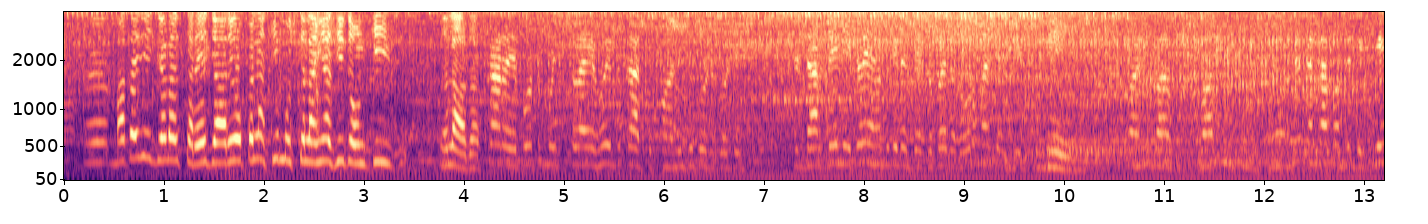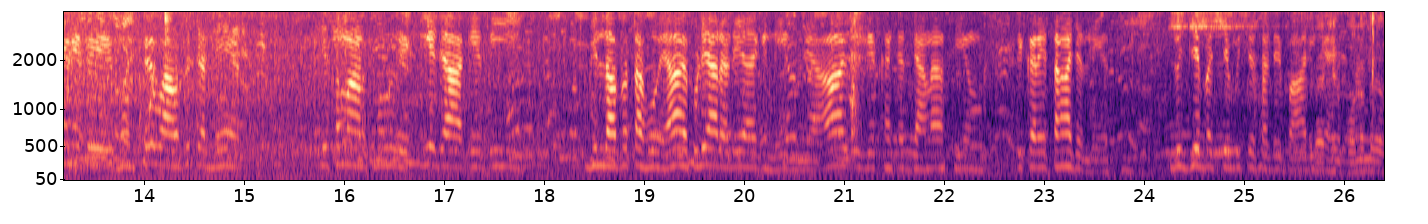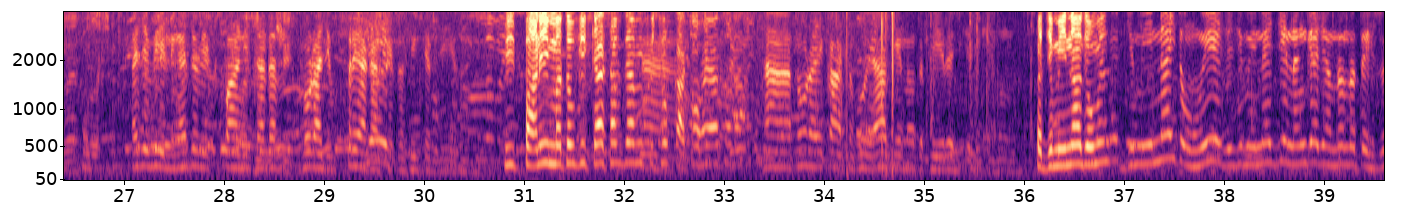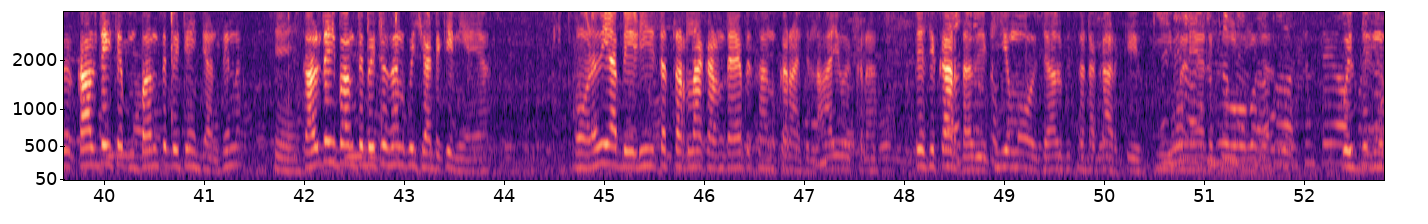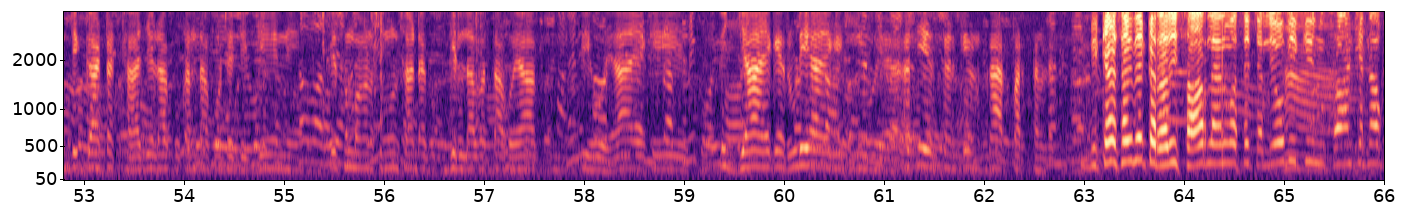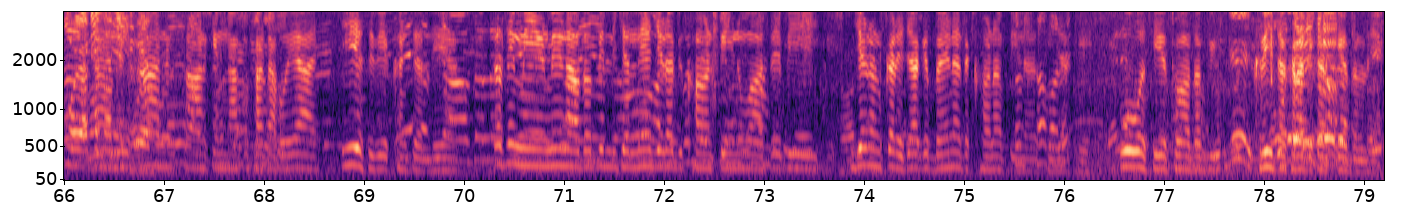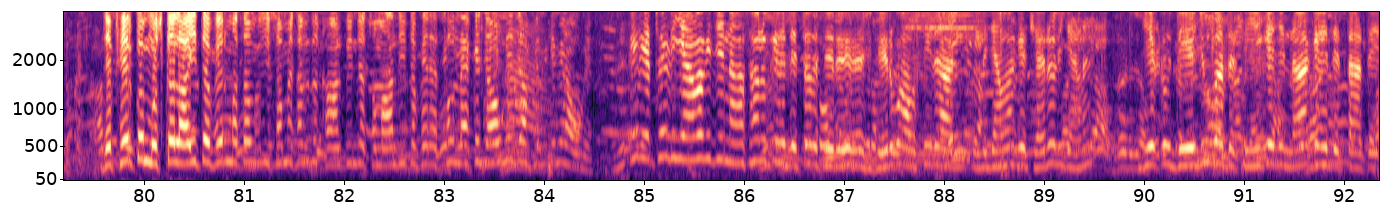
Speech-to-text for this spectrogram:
ਮਾਤਾ ਜੀ ਜਿਹੜਾ ਘਰੇ ਜਾ ਰਹੇ ਹੋ ਪਹਿਲਾਂ ਕੀ ਮੁਸ਼ਕਲ ਆਈਆਂ ਸੀ ਤੇ ਹੁਣ ਕੀ ਹਾਲਾਤ ਆ? ਘਰੇ ਬਹੁਤ ਮੁਸ਼ਕਲ ਆਏ ਹੋਏ ਘਰ ਚ ਪਾਣੀ ਦੀ ਗੋਡੇ ਗੋਡੇ ਡਰਦੇ ਨਿਕਲੇ ਹਾਂ ਵੀ ਕਿਤੇ ਡਿੱਗ ਪਏ ਤਾਂ ਰੋੜ ਮੈਂ ਚੱਲੀ ਪਾਣੀ ਵਾਪਸ ਕੰਨਾ ਪਰ ਡਿੱਗੇ ਨੇ ਤੇ ਹੁਣ ਫਿਰ ਵਾਪਸ ਚੱਲੇ ਆ। ਇਹ ਸਮਾਨ ਸਮੂਨ ਵੇਖੀਏ ਜਾ ਕੇ ਵੀ ਗਿੱਲਾ ਪਤਾ ਹੋਇਆ ਹੈ ਫੁੜਿਆ ਰੜਿਆ ਕਿ ਨਹੀਂ ਰੜਿਆ। ਆ ਵੇਖਣ ਚ ਜਾਣਾ ਸੀ ਹੁਣ ਵੀ ਕਰੇ ਤਾਂ ਚੱਲੇ ਅਸੀਂ। ਦੂਜੇ ਬੱਚੇ ਵਿੱਚ ਸਾਡੇ ਬਾਹਰ ਹੀ ਗਏ। ਅਜੇ ਵੇਲੀਆਂ ਚ ਵੇਖ ਪਾਣੀ ਸਾਡਾ ਥੋੜਾ ਜਿਹਾ ਉਤਰਿਆ ਕਰਕੇ ਤਾਂ ਅਸੀਂ ਚੱਲੇ ਹਾਂ। ਵੀ ਪਾਣੀ ਮਤਲਬ ਕਿ ਕਹਿ ਸਕਦੇ ਆ ਵੀ ਪਿੱਛੋਂ ਘੱਟ ਹੋਇਆ ਤਾਂ? ਹਾਂ ਥੋੜਾ ਜਿਹਾ ਘੱਟ ਹੋਇਆ ਅੱਗੇ ਨੂੰ ਤੇ ਫਿਰ ਅਸੀਂ ਚੱਲੇ ਹੁਣ ਪਰ ਜ਼ਮੀਨਾਂ ਦੋਵੇਂ? ਜ਼ਮੀਨਾਂ ਹੀ ਤਾਂ ਹੈ ਜੇ ਜ਼ਮੀਨਾਂ 'ਚ ਜੇ ਲੰਘਿਆ ਜਾਂਦਾ ਹੁੰਦਾ ਤੇ ਕੱਲ ਦੇ ਹੀ ਤੇ ਬੰਦ ਬੈਠੇ ਹੀ ਜਾਂਦੇ ਨਾ। ਕੱਲ ਦੇ ਹੀ ਬੰਦ ਤੇ ਬੈਠੇ ਸਾਨੂੰ ਕੋਈ ਛੱਡ ਕੇ ਨਹੀਂ ਆਇਆ। ਹੁਣ ਵੀ ਆ ਬੇੜੀ ਤਾਂ ਤਰਲਾ ਕਰਨ ਡਿਆ ਵੀ ਸਾਨੂੰ ਘਰਾਂ 'ਚ ਲਾਇਓ ਇਕਰਾਂ ਵੀ ਅਸੀਂ ਘਰ ਦਾ ਵੇਖੀਏ ਮਾਹੌਲ ਚਾਲ ਵੀ ਸਾਡਾ ਘਰ ਕੀ ਕੀ ਬਣਿਆ ਤੇ ਕੀ ਨਹੀਂਗਾ ਕੋਈ ਡਿੱਗਾ ਟੱਠਾ ਜਿਹੜਾ ਕੋ ਕੰਧਾ ਕੋਠੇ ਡਿੱਗੇ ਨੇ ਕਿ ਸਮਾਨ ਸਮੂਨ ਸਾਡਾ ਗਿੱਲਾ ਬੱਤਾ ਹੋਇਆ ਵੀ ਹੋਇਆ ਹੈ ਕਿ ਭਿੱਜਾ ਹੈ ਕਿ ਰੁੜਿਆ ਹੈ ਕਿ ਕੀ ਹੋਇਆ ਅਸੀਂ ਇਸ ਕਰਕੇ ਹੁਣ ਘਰ ਪਰਤਣ ਲੱਗੇ ਵੀ ਕਹਿ ਸਕਦੇ ਘਰਾਂ ਦੀ ਸਾਰ ਲੈਣ ਵਾਸਤੇ ਚੱਲੇ ਹੋ ਵੀ ਕੀ ਨੁਕਸਾਨ ਕਿੰਨਾ ਕੁ ਹੋਇਆ ਕਿੰਨਾ ਨਹੀਂ ਹੋਇਆ? ਨੁਕਸਾਨ ਕਿੰਨਾ ਕੁ ਸਾਡਾ ਹੋਇਆ ਹੈ ਇਹ ਅਸੀਂ ਵੇਖਣ ਚੱਲੇ ਆ ਤੇ ਅਸੀਂ ਮੇਨ ਮੇਨ ਆਪਦਾ ਦਿੱਲੀ ਚੱਲੇ ਆ ਜਿਹੜਾ ਵੀ ਖਾਣ ਪੀਣ ਵਾਸਤੇ ਵੀ ਜਿਹਨਾਂ ਨੂੰ ਘਰੇ ਜਾ ਕੇ ਬਹਿਣਾ ਤੇ ਖਾਣਾ ਪੀਣਾ ਅਸੀਂ ਜਾ ਕੇ। ਉਹ ਅਸੀਂ ਇੱਥੋਂ ਆਦਾ ਵੀ ਖਰੀਦਾ ਖਰਾਦੀ ਕਰਕੇ ਅਦਲ ਲੈ ਕੇ ਚੱਲੇ। ਜੇ ਫਿਰ ਕੋਈ ਮੁਸ਼ਕਲ ਆਈ ਤਾਂ ਫਿਰ ਮਤਲਬ ਤੁਸੀਂ ਸਮਝ ਸਕਦੇ ਹੋ ਖਾਣ ਪੀਣ ਦੇ ਸਮਾਨ ਦੀ ਤਾਂ ਫਿਰ ਇੱਥੋਂ ਲੈ ਕੇ ਜਾਓਗੇ ਜਾਂ ਫਿਰ ਕਿਵੇਂ ਆਓਗੇ? ਫਿਰ ਇੱਥੋਂ ਹੀ ਲਿਜਾਵਾਂਗੇ ਜੇ ਨਾ ਸਾਨੂੰ ਕਿਸੇ ਦਿੱਤਾ ਤਾਂ ਫਿਰ ਅਸੀਂ ਫਿਰ ਵਾਪਸੀ ਲਾ- ਲਿਜਾਵਾਂਗੇ ਸ਼ਹਿਰੋਂ ਲਿਜਾਣਾ ਜੇ ਕੋਈ ਦੇ ਜੂਗਾ ਤਾਂ ਠੀਕ ਹੈ ਜੇ ਨਾ ਕਿਸੇ ਦਿੱਤਾ ਤੇ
